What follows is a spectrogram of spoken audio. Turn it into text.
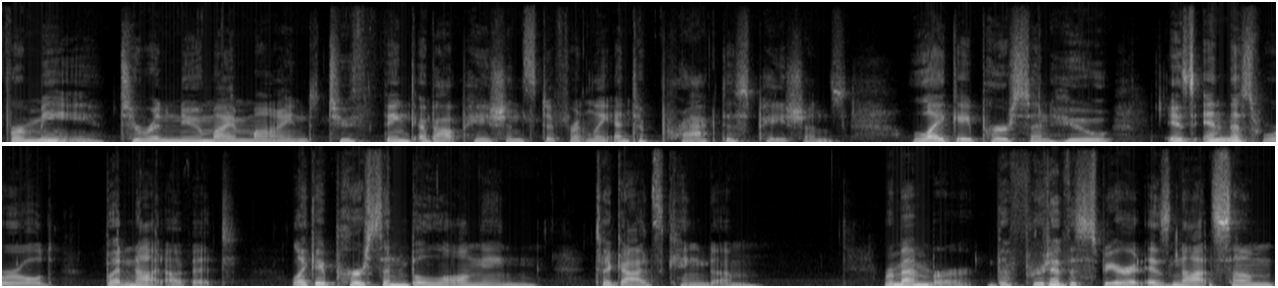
for me to renew my mind, to think about patience differently, and to practice patience like a person who is in this world but not of it, like a person belonging to God's kingdom. Remember, the fruit of the Spirit is not some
